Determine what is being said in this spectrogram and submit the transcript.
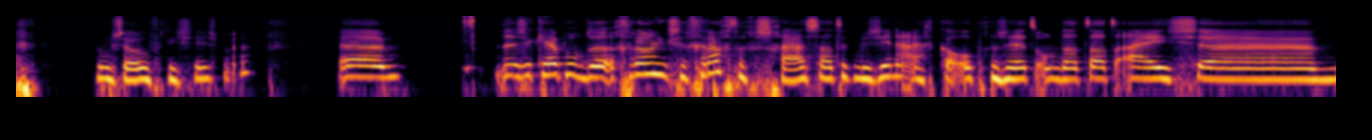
Hoezo Friesisme? Ehm, dus ik heb op de Groningse grachten geschaatst. Daar had ik mijn zinnen eigenlijk al opgezet. Omdat dat ijs... ehm,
